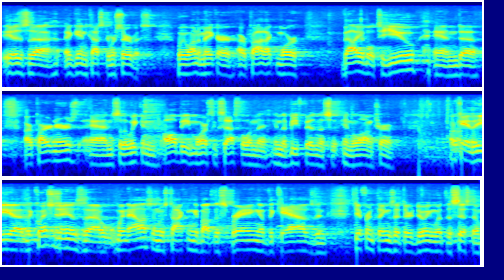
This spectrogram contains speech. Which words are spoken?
is, uh, again, customer service. We want to make our, our product more valuable to you and uh, our partners and so that we can all be more successful in the, in the beef business in the long term. Okay, the, uh, the question is uh, when Allison was talking about the spraying of the calves and different things that they're doing with the system,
